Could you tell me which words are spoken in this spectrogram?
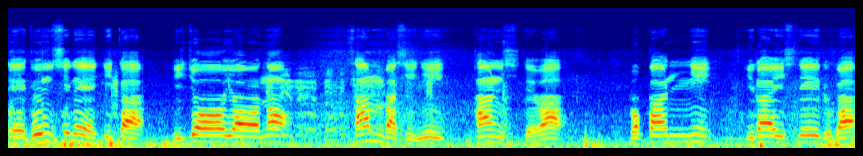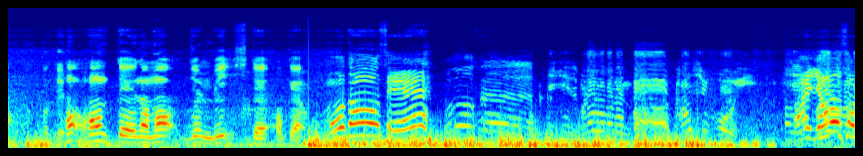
えー、軍司令以下異常用の桟橋に関しては母艦に依頼しているが本艇のも準備しておけ。戻せ。戻せはいよーそろ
